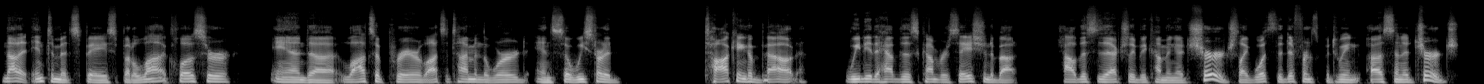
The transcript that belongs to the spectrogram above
not an intimate space, but a lot closer and uh, lots of prayer, lots of time in the word. And so we started talking about we need to have this conversation about how this is actually becoming a church. Like, what's the difference between us and a church?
